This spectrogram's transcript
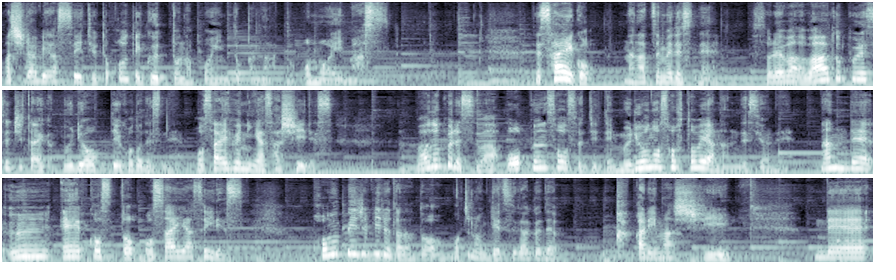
まあ、調べやすいというところでグッドなポイントかなと思います。で、最後、7つ目ですね。それはワードプレス自体が無料っていうことですね。お財布に優しいです。ワードプレスはオープンソースって言って無料のソフトウェアなんですよね。なんで運営コスト抑えやすいです。ホームページビルダーだともちろん月額でかかりますし、で、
